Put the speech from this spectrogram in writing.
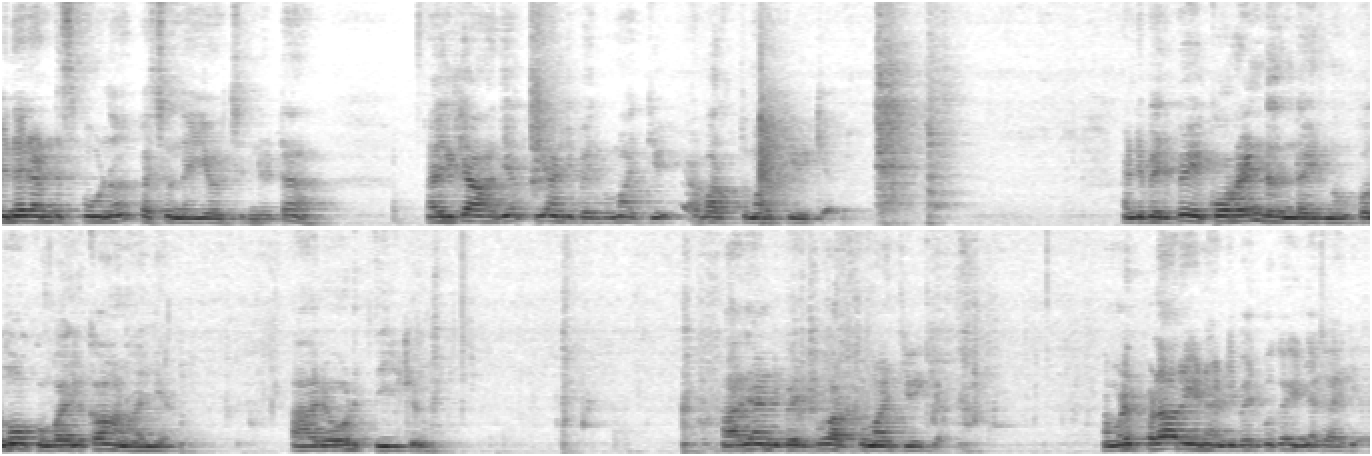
പിന്നെ രണ്ട് സ്പൂണ് പശു നെയ്യ് ഒഴിച്ചിട്ടുണ്ട് കേട്ടോ. അതിലേക്ക് ആദ്യം ഈ അണ്ടിപ്പരിപ്പ് മാറ്റി വറുത്ത് മാറ്റി വയ്ക്കാം അണ്ടിപ്പരിപ്പ് കുറേ ഉണ്ടായിരുന്നു ഇപ്പോൾ നോക്കുമ്പോൾ അതിൽ കാണാനില്ല. ആരോ ആദ്യം അണ്ടിപ്പരിപ്പ് വറുത്ത് മാറ്റി വയ്ക്കാം നമ്മളിപ്പോഴാണ് അറിയണം അണ്ടിപ്പരിപ്പ് കഴിഞ്ഞ കാര്യം.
